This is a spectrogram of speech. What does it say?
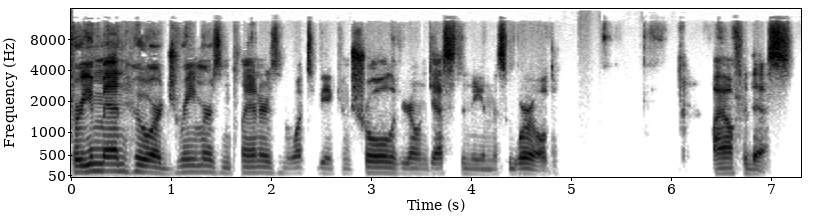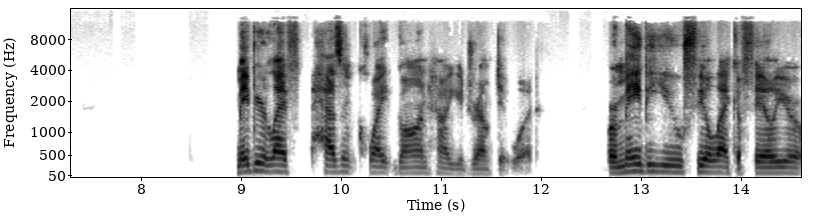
For you men who are dreamers and planners and want to be in control of your own destiny in this world, I offer this. Maybe your life hasn't quite gone how you dreamt it would. Or maybe you feel like a failure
